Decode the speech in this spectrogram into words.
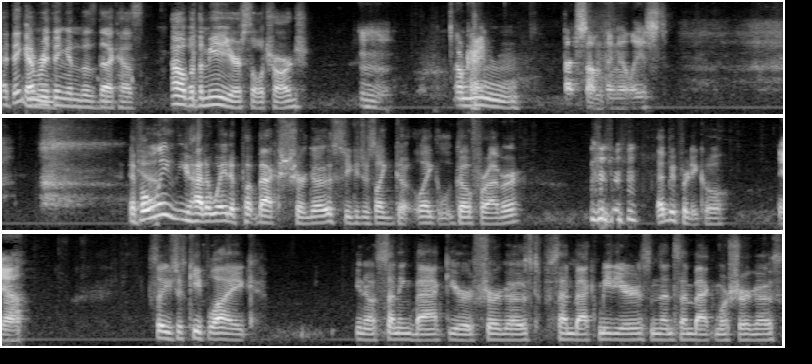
I think Hmm. everything in this deck has. Oh, but the meteor soul charge. Mm. Okay, Mm. that's something at least. If Yeah. only you had a way to put back Shurgos so you could just like go like go forever. That'd be pretty cool. Yeah. So you just keep like, you know, sending back your Shurgos to send back meteors and then send back more Shurgos.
